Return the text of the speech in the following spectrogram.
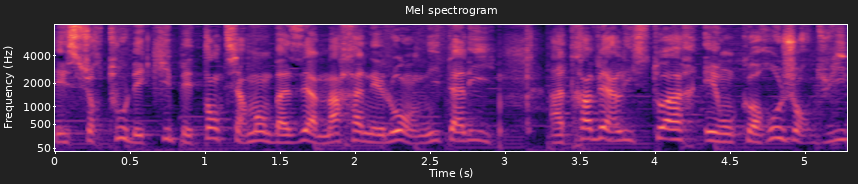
et surtout l'équipe est entièrement basée à Maranello en Italie. À travers l'histoire et encore aujourd'hui,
